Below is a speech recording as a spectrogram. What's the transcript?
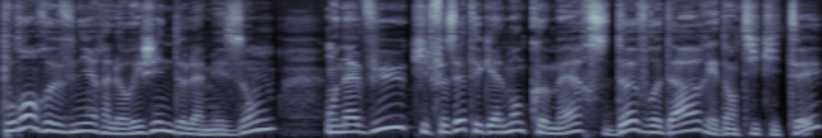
pour en revenir à l'origine de la maison, on a vu qu'il faisait également commerce d'œuvres d'art et d'antiquités,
